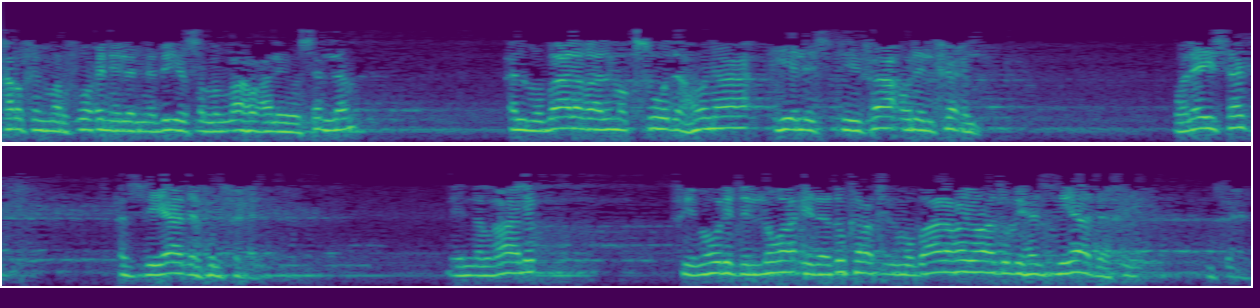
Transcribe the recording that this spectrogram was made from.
حرف مرفوع إلى النبي صلى الله عليه وسلم المبالغة المقصودة هنا هي الاستيفاء للفعل وليست الزيادة في الفعل لأن الغالب في مورد اللغة إذا ذكرت المبالغة يراد بها الزيادة في الفعل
